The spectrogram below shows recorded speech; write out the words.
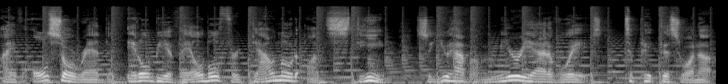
I've also read that it'll be available for download on Steam, so you have a myriad of ways to pick this one up.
